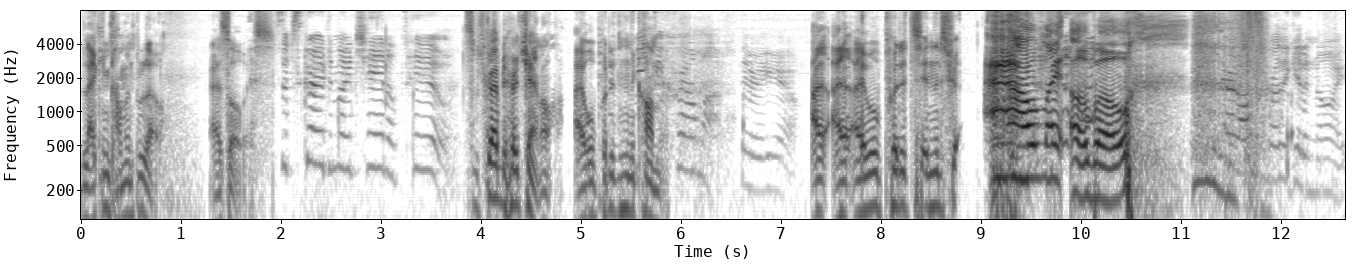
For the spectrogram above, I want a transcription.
Like and comment below, as always. Subscribe to my channel too. Subscribe to her channel. I will put it in the comment. There you go. I, I, I will put it in the description. Ow, my elbow! Turn it off before they get annoyed.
